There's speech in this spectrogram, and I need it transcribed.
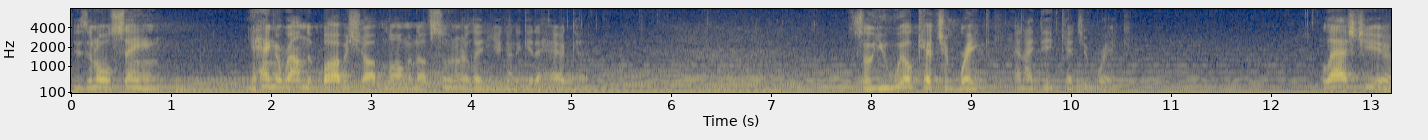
There's an old saying you hang around the barbershop long enough, sooner or later you're going to get a haircut. So you will catch a break, and I did catch a break. Last year,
